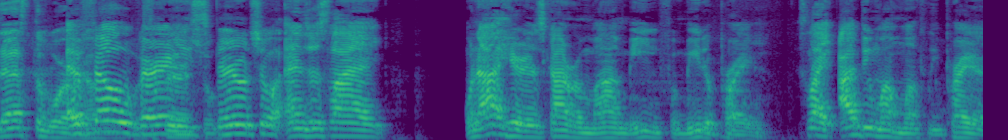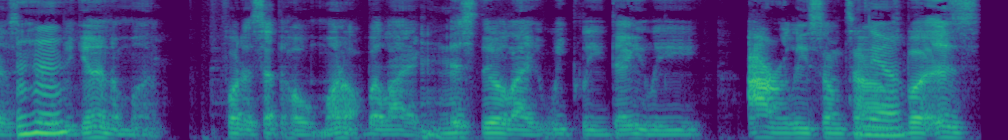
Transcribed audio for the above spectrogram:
the videos. the word. It felt very spiritual. and just like when I hear it, it's kind of remind me for me to pray. It's like I do my monthly prayers at Mm-hmm. the beginning of the month for to set the whole month off, but like it's still like weekly, daily, hourly sometimes. Yeah. But it's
